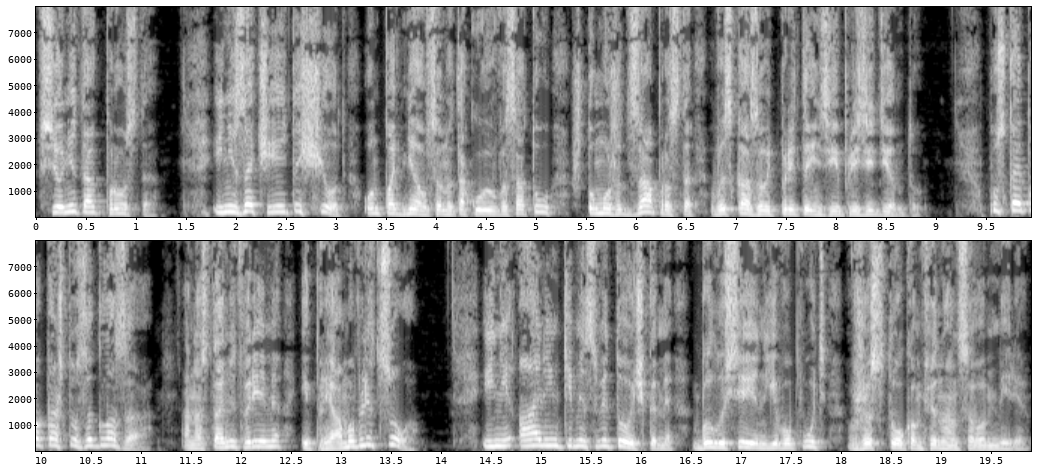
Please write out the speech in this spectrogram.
все не так просто. И не за чей-то счет он поднялся на такую высоту, что может запросто высказывать претензии президенту. Пускай пока что за глаза, а настанет время и прямо в лицо. И не аленькими цветочками был усеян его путь в жестоком финансовом мире.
